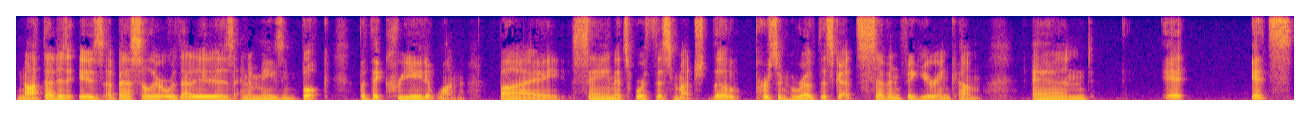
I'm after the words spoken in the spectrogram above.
Not that it is a bestseller or that it is an amazing book, but they created one by saying it's worth this much. The person who wrote this got seven figure income and it it's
